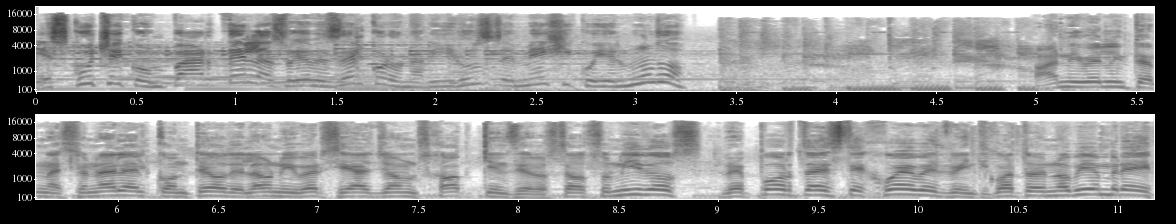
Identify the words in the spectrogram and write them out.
Escucha y comparte las breves del coronavirus de México y el mundo. A nivel internacional, el conteo de la Universidad Johns Hopkins de los Estados Unidos reporta este jueves 24 de noviembre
